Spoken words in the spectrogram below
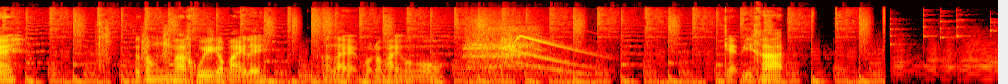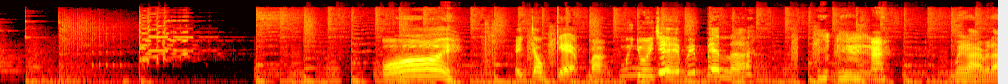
ยเราต้องมาคุยกับใหม่เลย อะไรผลไม้ก็โง่แกะพิฆาตโอ้ย ไอ้เจ้าแกะปะมึงอยู่เฉยไม่เป็นเหรอมาไม่ได้ไม่ได้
